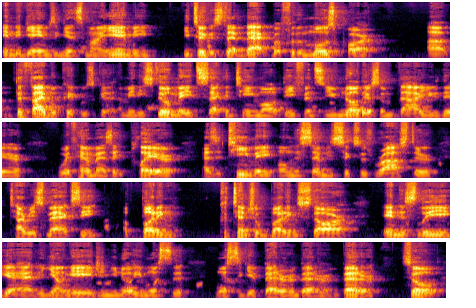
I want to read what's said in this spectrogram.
in the games against Miami, he took a step back. But for the most part, uh, the Thybulle pick was good. I mean, he still made second team all defense. So you know there's some value there with him as a player, as a teammate on the 76ers roster. Tyrese Maxey, a budding, potential budding star in this league at a young age, and you know he wants to wants to get better and better and better. So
